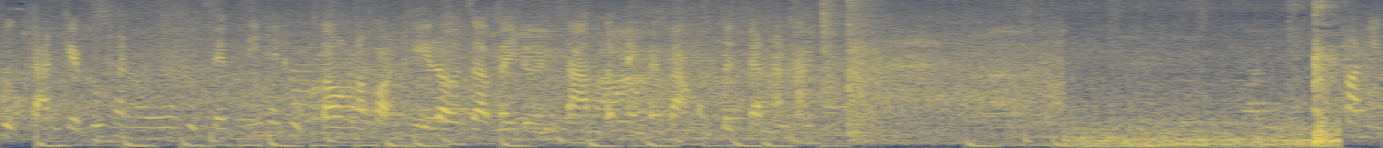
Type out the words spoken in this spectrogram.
ฝึกการเก็บลูกธนู ฝึกเซฟตี้ให้ถูกต้องแล้วก่อนที่เราจะไปเดินตามตำแหน่งต่างๆของตึกกันนะคะ ตอนนี้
